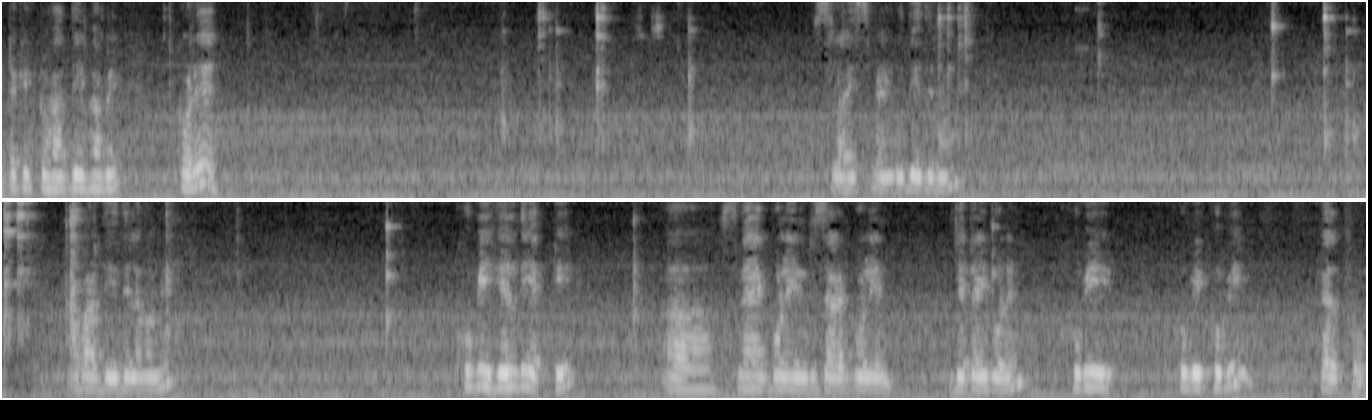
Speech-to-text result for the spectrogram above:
এটাকে একটু হাত দিয়ে এভাবে করে স্লাইস ম্যাঙ্গো দিয়ে দিলাম। আবার দিয়ে দিলাম আমি। খুবই হেলদি একটি স্ন্যাক বলেন ডিজার্ট বলেন, যেটাই বলেন, খুবই খুবই খুবই হেল্পফুল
